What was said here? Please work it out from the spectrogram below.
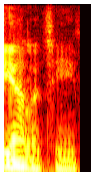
partiality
